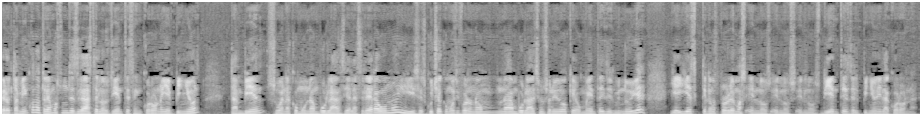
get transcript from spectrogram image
Pero también cuando tenemos un desgaste en los dientes, en corona y en piñón, también suena como una ambulancia. Le acelera uno y se escucha como si fuera una, una ambulancia, un sonido que aumenta y disminuye. Y ahí es que tenemos problemas en los, en los, en los dientes del piñón y la corona.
